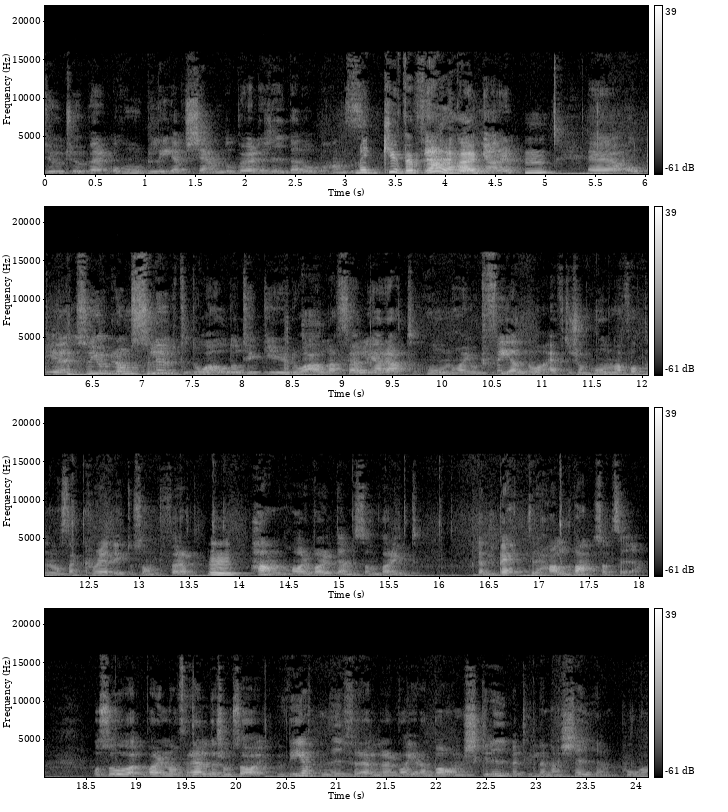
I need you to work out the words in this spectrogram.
youtuber och hon blev känd och började rida då på hans Men gud, vem är det här? framgångar. Mm. Eh, och eh, så gjorde de slut då och då tycker ju då alla följare att hon har gjort fel då eftersom hon har fått en massa credit och sånt för att Mm. han har varit den som varit den bättre halvan så att säga. Och så var det någon förälder som sa, vet ni föräldrar vad era barn skriver till den här tjejen på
